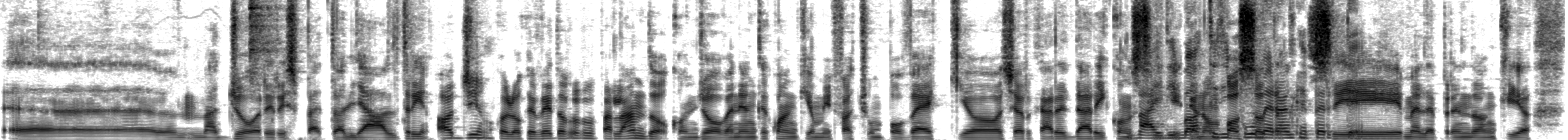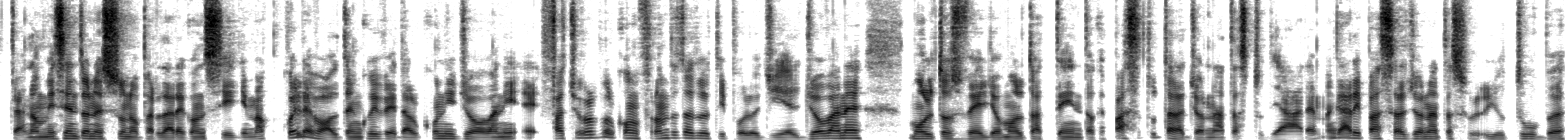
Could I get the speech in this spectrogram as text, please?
eh, maggiori rispetto agli altri. Oggi quello che vedo proprio parlando con giovani, anche qua anche io mi faccio un po' vecchio, cercare di dare i consigli Vai, che non posso anche per sì, te. me le prendo anch'io. Cioè non mi sento nessuno per dare consigli, ma quelle volte in cui vedo alcuni giovani e faccio proprio il confronto tra due tipologie, il giovane molto sveglio, molto attento che passa passa tutta la giornata a studiare, magari passa la giornata su YouTube,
